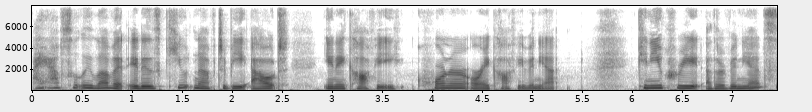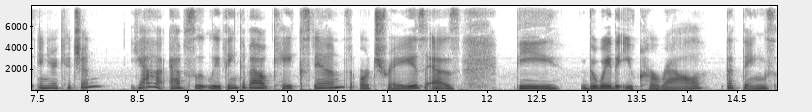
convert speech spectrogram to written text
I absolutely love it. It is cute enough to be out in a coffee corner or a coffee vignette. Can you create other vignettes in your kitchen? Yeah, absolutely. Think about cake stands or trays as the the way that you corral the things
